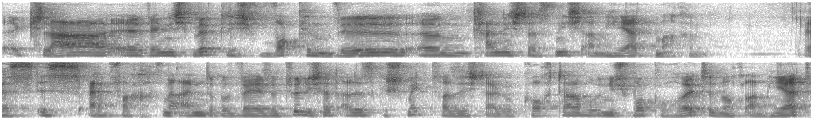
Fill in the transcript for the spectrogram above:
äh, klar, äh, wenn ich wirklich wocken will, ähm, kann ich das nicht am Herd machen. Es ist einfach eine andere Welt. Natürlich hat alles geschmeckt, was ich da gekocht habe und ich wocke heute noch am Herd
